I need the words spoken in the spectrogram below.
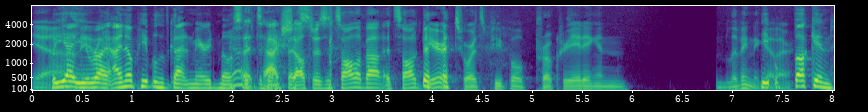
Yeah, but yeah, I you're right. I know people who've gotten married mostly Yeah, the the tax benefits. shelters. It's all about. It's all geared towards people procreating and living together. People together. fucking,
